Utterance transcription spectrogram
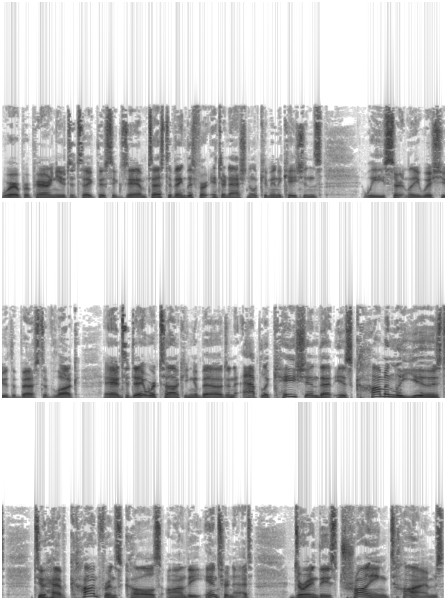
We're preparing you to take this exam test of English for international communications. We certainly wish you the best of luck. And today we're talking about an application that is commonly used to have conference calls on the internet during these trying times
